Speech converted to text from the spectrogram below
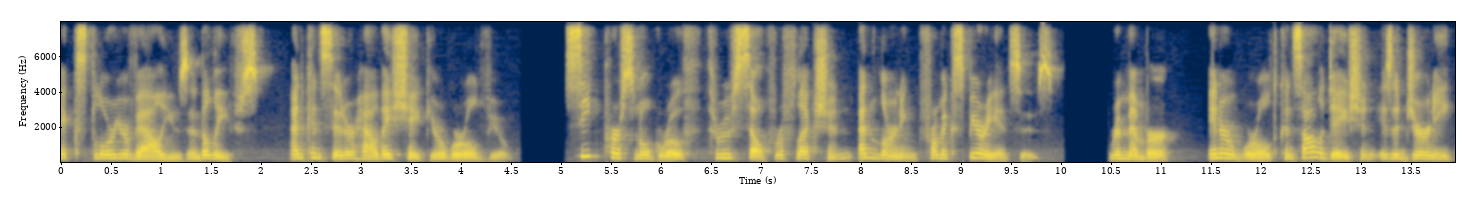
Explore your values and beliefs and consider how they shape your worldview. Seek personal growth through self reflection and learning from experiences. Remember, inner world consolidation is a journey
